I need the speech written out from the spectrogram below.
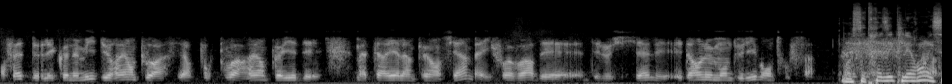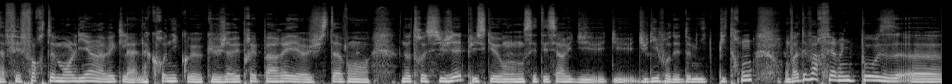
en fait de l'économie du réemploi. C'est-à-dire pour pouvoir réemployer des matériels un peu anciens, ben, il faut avoir des, logiciels. et, dans le monde du libre, on trouve ça c'est très éclairant et ça fait fortement lien avec la, chronique euh, que, j'avais préparée euh, juste avant notre sujet, puisqu'on s'était servi du, livre de Dominique Pitron. On va devoir faire une pause, euh,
